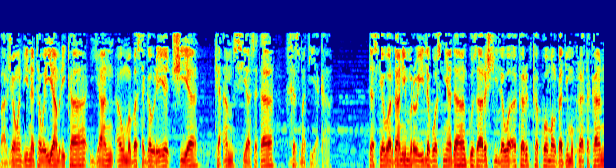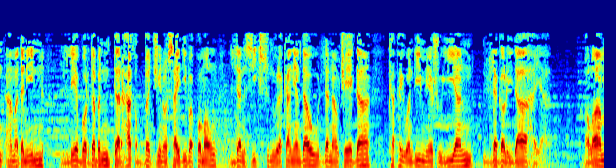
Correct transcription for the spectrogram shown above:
بارژەوەندی نەتەوەی ئەمریکا یان ئەو مەبەستە گەورەیە چییە کە ئەم سیاسەتە خزمەتیەکە؟ دەستێوەردانی مرۆیی لە بۆسنیادا گوزارشتی لەوە ئەکرد کە کۆمەڵگە دیموکراتەکان ئامادەنین لێبوردەبن دەرهەق بە جینۆسایدی بە کۆمەڵ لە نزیک سنوورەکانیاندا و لە ناوچەیەکدا کە پەیوەندی مێژووییان لەگەڵیدا هەیە بەڵام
